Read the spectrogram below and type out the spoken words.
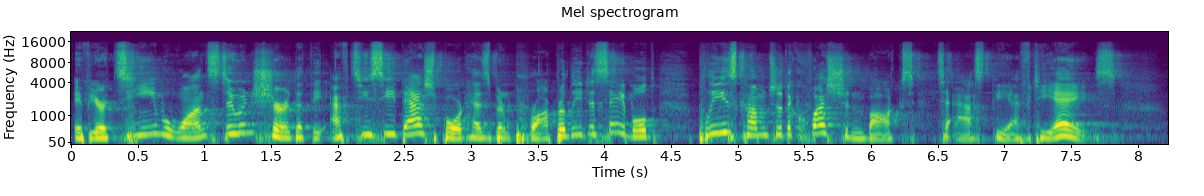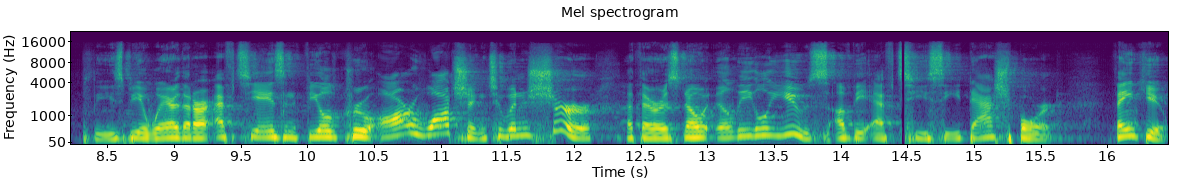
If your team wants to ensure that the FTC dashboard has been properly disabled, please come to the question box to ask the FTAs. Please be aware that our FTAs and field crew are watching to ensure that there is no illegal use of the FTC dashboard. Thank you.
